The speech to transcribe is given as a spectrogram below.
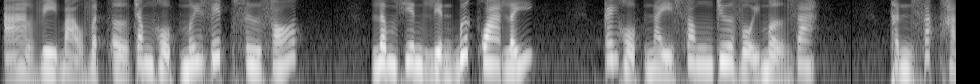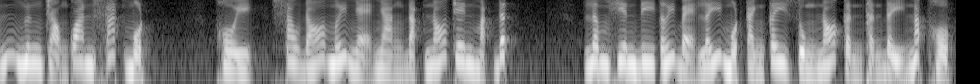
À vì bảo vật ở trong hộp mới giết sư phó. Lâm Hiên liền bước qua lấy. Cái hộp này xong chưa vội mở ra. Thần sắc hắn ngưng trọng quan sát một. Hồi, sau đó mới nhẹ nhàng đặt nó trên mặt đất. Lâm Hiên đi tới bẻ lấy một cành cây dùng nó cẩn thận đẩy nắp hộp.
